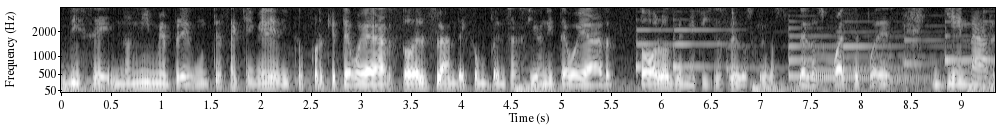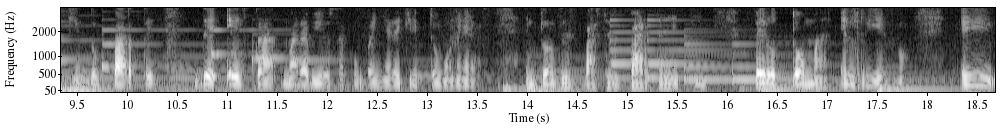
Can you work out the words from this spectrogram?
dice, no, ni me preguntes a qué me dedico, porque te voy a dar todo el plan de compensación y te voy a dar todos los beneficios de los, que de los cuales te puedes llenar siendo parte de esta maravillosa compañía de criptomonedas. Entonces va a ser parte de ti, pero toma el riesgo. Eh,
